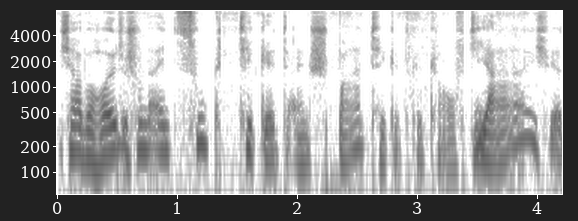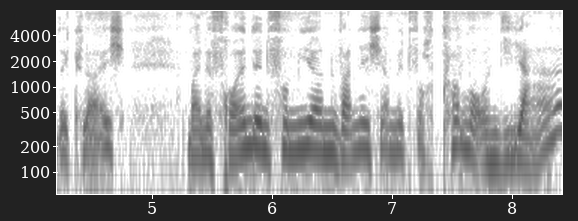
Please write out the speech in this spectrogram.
ich habe heute schon ein Zugticket, ein Sparticket gekauft. Ja, ich werde gleich meine Freundin informieren, wann ich am Mittwoch komme. Und ja,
